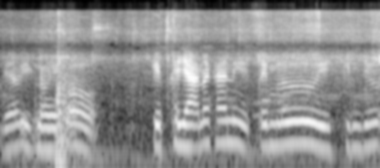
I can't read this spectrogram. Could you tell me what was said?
เดี๋ยวอีกหน่อยก็เก็บขยะนะคะนี่เต็มเลยกินเยอะ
